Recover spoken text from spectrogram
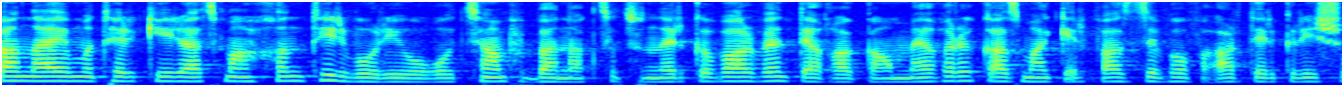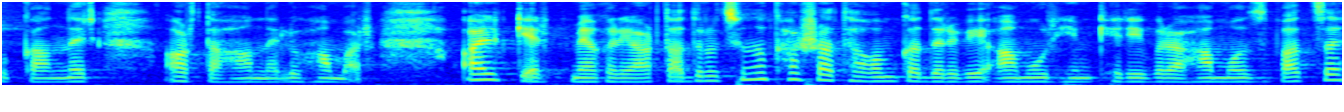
Կա նաև մթերքի իրացման խնդիր, որի ուղղությամբ բանակցություններ կվարվեն տեղական մեղրը կազմակերպված ձևով արտերկրի շուկաներ արտահանելու համար։ Այլ կերպ մեղրի արտադրությունը քաշաթաղում կդրվի ամուր հիմքերի վրա համոզված է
